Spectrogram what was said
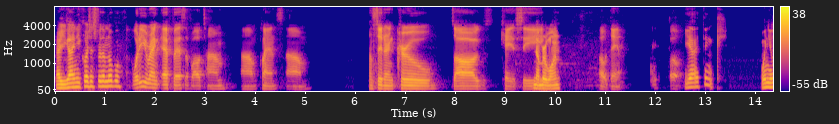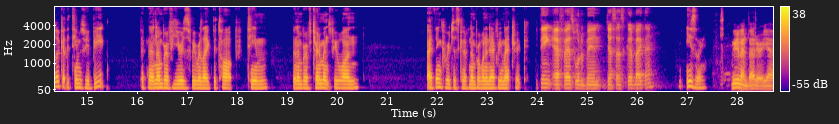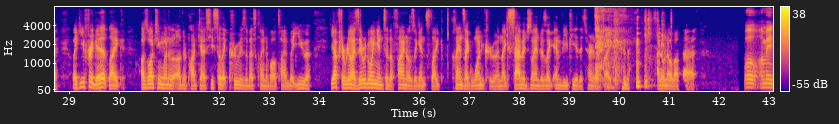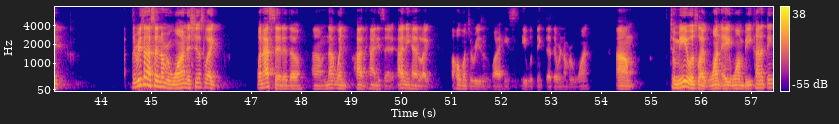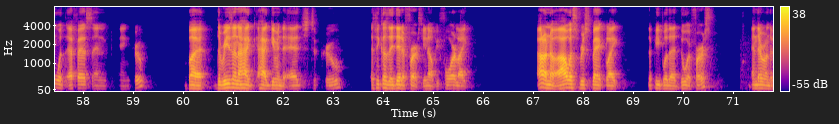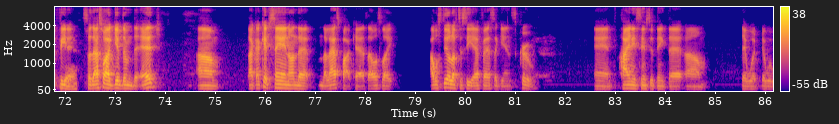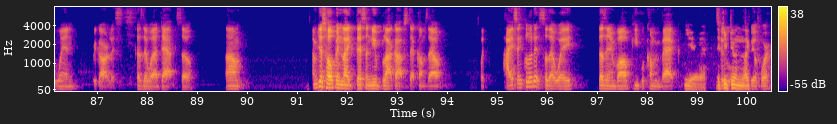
Now, you got any questions for them, Noble? What do you rank FS of all time um, clans? Um, considering crew, Zogs, KSC. Number one. Oh damn. Oh, Yeah, I think when you look at the teams we beat, like the number of years we were like the top team, the number of tournaments we won, I think we're just kind of number one in every metric. you think FS would have been just as good back then? Easily. We'd have been better, yeah. Like you forget, like I was watching one of the other podcasts. He said like Crew is the best clan of all time, but you uh, you have to realize they were going into the finals against like clans like One Crew and like Savage Land was like MVP of the tournament. Like I don't know about that. Well, I mean, the reason I said number one is just like when I said it though, um, not when Heine said it. Heine had like a whole bunch of reasons why he's he would think that they were number one. Um, to me, it was like one A, one B kind of thing with FS and and Crew. But the reason I had had given the edge to Crew is because they did it first. You know, before like I don't know. I always respect like the people that do it first, and they're undefeated. Yeah. So that's why I give them the edge. Um, like I kept saying on that on the last podcast, I was like, I would still love to see FS against Crew, and Heine seems to think that um, they would they would win regardless because they will adapt. So, um, I'm just hoping like there's a new Black Ops that comes out with Heist included, so that way doesn't involve people coming back. Yeah, they to, keep doing like BO4.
